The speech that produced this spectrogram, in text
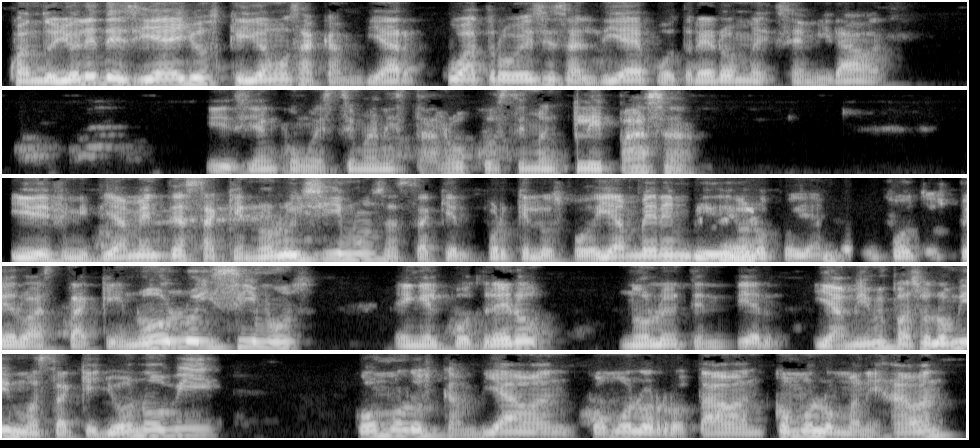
Cuando yo les decía a ellos que íbamos a cambiar cuatro veces al día de potrero, me, se miraban y decían como este man está loco, este man, ¿qué le pasa? Y definitivamente hasta que no lo hicimos, hasta que, porque los podían ver en video, lo podían ver en fotos, pero hasta que no lo hicimos en el potrero, no lo entendieron. Y a mí me pasó lo mismo, hasta que yo no vi cómo los cambiaban, cómo los rotaban, cómo lo manejaban,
